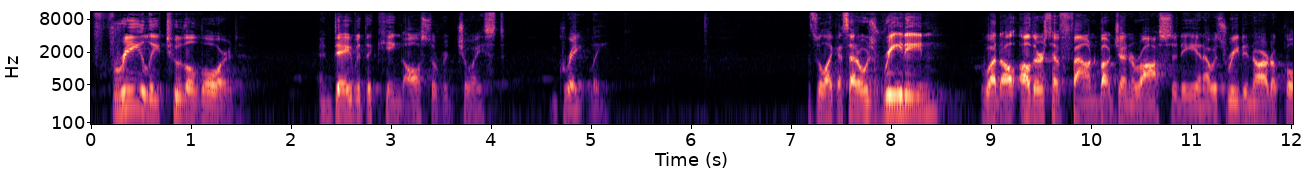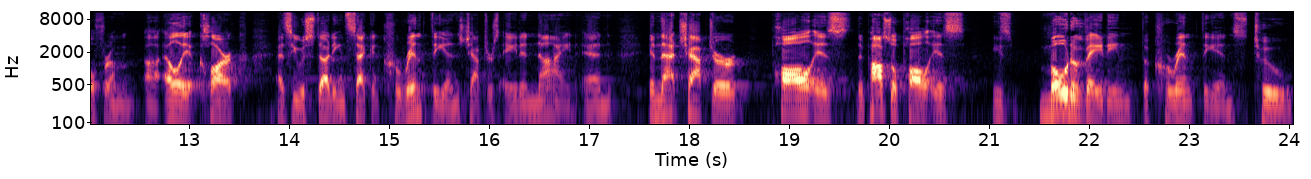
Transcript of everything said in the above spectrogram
freely to the Lord. And David the king also rejoiced greatly. And so, like I said, I was reading what others have found about generosity, and I was reading an article from uh, Elliot Clark as he was studying Second Corinthians chapters 8 and 9. And in that chapter, Paul is, the Apostle Paul is, he's motivating the Corinthians to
